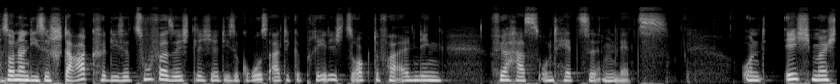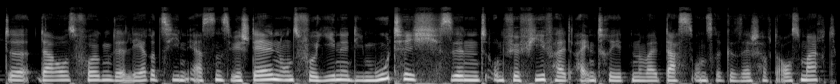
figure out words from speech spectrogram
sondern diese starke, diese zuversichtliche, diese großartige Predigt sorgte vor allen Dingen für Hass und Hetze im Netz. Und ich möchte daraus folgende Lehre ziehen. Erstens, wir stellen uns vor jene, die mutig sind und für Vielfalt eintreten, weil das unsere Gesellschaft ausmacht.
